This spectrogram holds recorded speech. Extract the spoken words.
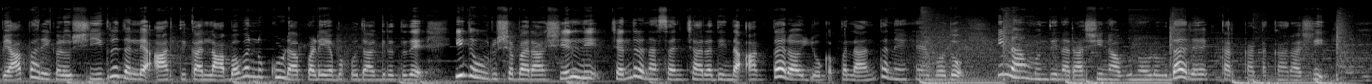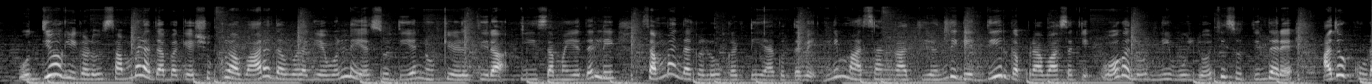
ವ್ಯಾಪಾರಿಗಳು ಶೀಘ್ರದಲ್ಲೇ ಆರ್ಥಿಕ ಲಾಭವನ್ನು ಕೂಡ ಪಡೆಯಬಹುದಾಗಿರುತ್ತದೆ. ಇದು ವೃಷಭ ರಾಶಿಯಲ್ಲಿ ಚಂದ್ರನ ಸಂಚಾರದಿಂದ ಆಗ್ತಾ ಇರೋ ಯೋಗ ಫಲ ಅಂತಾನೆ ಹೇಳ್ಬೋದು. ಇನ್ನು ಮುಂದಿನ ರಾಶಿ ನಾವು ನೋಡುವುದಾದರೆ ಕರ್ಕಾಟಕ ರಾಶಿ. ಉದ್ಯೋಗಿಗಳು ಸಂಬಳದ ಬಗ್ಗೆ ಶುಕ್ರವಾರದ ಒಳಗೆ ಒಳ್ಳೆಯ ಸುದ್ದಿಯನ್ನು ಕೇಳುತ್ತೀರಾ? ಈ ಸಮಯದಲ್ಲಿ ಸಂಬಂಧಗಳು ಗಟ್ಟಿಯಾಗುತ್ತವೆ. ನಿಮ್ಮ ಸಂಗಾತಿಯೊಂದಿಗೆ ದೀರ್ಘ ಪ್ರವಾಸಕ್ಕೆ ಹೋಗಲು ನೀವು ಯೋಚಿಸುತ್ತಿದ್ದರೆ ಅದು ಕೂಡ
